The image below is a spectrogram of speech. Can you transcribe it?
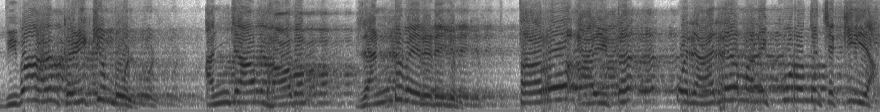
വിവാഹം കഴിക്കുമ്പോൾ അഞ്ചാം ഭാവം രണ്ടുപേരുടെയും തറോ ആയിട്ട് ഒരമണിക്കൂർ ഒന്ന് ചെക്ക് ചെയ്യാം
